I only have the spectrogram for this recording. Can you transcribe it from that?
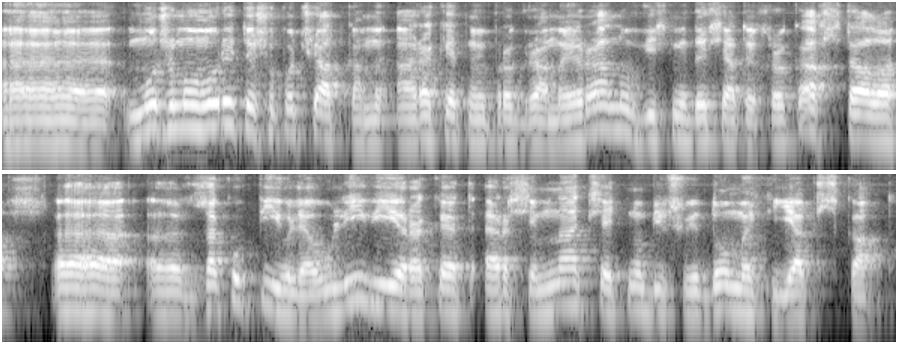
Е, можемо говорити, що початком ракетної програми Ірану в 80-х роках стала е, е, закупівля у Лівії ракет Р-17, ну більш відомих як СКАТ.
